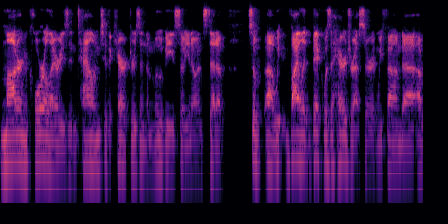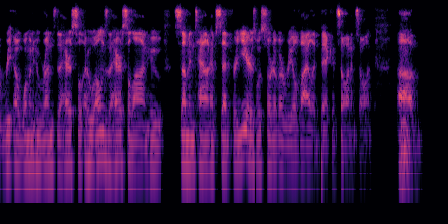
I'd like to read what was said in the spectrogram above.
modern corollaries in town to the characters in the movie. So you know, instead of so uh, we, Violet Bick was a hairdresser, and we found uh, a, re, a woman who runs the hair who owns the hair salon, who some in town have said for years was sort of a real Violet Bick, and so on and so on. Hmm. Um,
